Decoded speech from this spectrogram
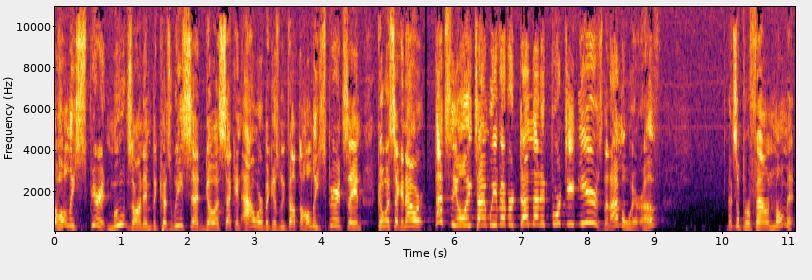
The Holy Spirit moves on him because we said go a second hour because we felt the Holy Spirit saying go a second hour. That's the only time we've ever done that in 14 years that I'm aware of. That's a profound moment.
